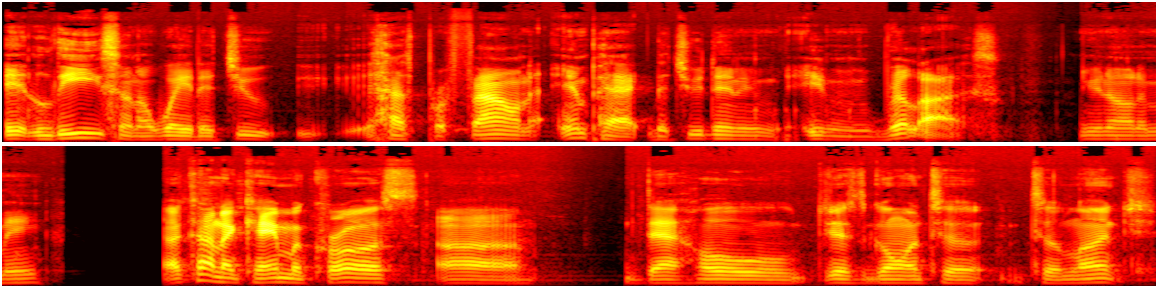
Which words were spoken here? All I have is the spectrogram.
It leads in a way that you has profound impact that you didn't even realize. You know what I mean? I kind of came across uh, that whole just going to to lunch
